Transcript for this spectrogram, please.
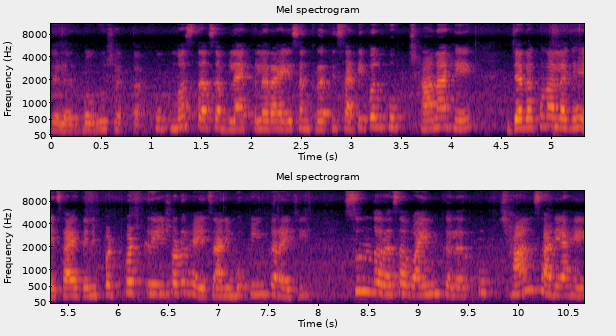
कलर बघू शकता. खूप मस्त असा ब्लॅक कलर आहे. संक्रांतीसाठी पण खूप छान आहे. ज्याला कुणाला घ्यायचा आहे त्यांनी पटपट स्क्रीनशॉट घ्यायचा आणि बुकिंग करायची. सुंदर असा वाईन कलर खूप छान साडी आहे.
